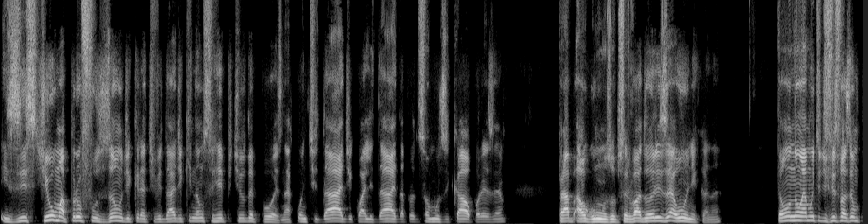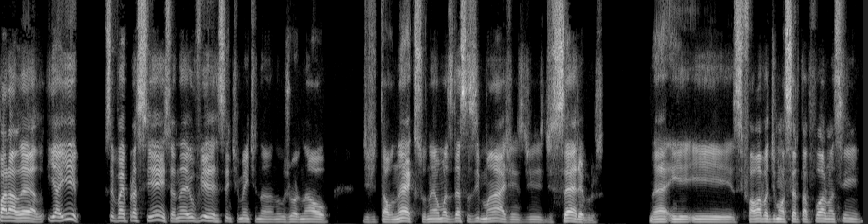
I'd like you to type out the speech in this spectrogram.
existiu uma profusão de criatividade que não se repetiu depois. Né? A quantidade e qualidade da produção musical, por exemplo, para alguns observadores é única. Né? Então não é muito difícil fazer um paralelo. E aí você vai para a ciência, né? Eu vi recentemente na, no jornal Digital Nexo, né, umas dessas imagens de, de cérebros, né? E, e, se falava de uma certa forma assim,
